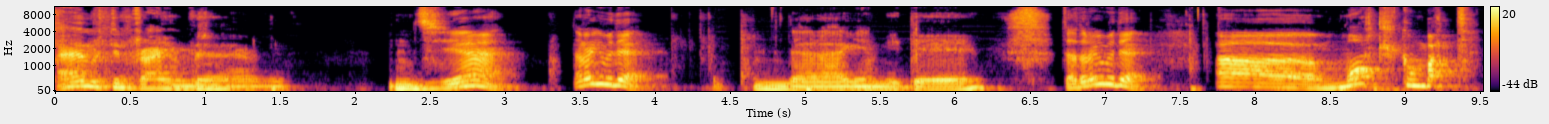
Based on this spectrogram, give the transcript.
амар тийм dry юм шүү. За дараагийн мэдээ. Дараагийн мэдээ. За дараагийн мэдээ. Аа Mortal Kombat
